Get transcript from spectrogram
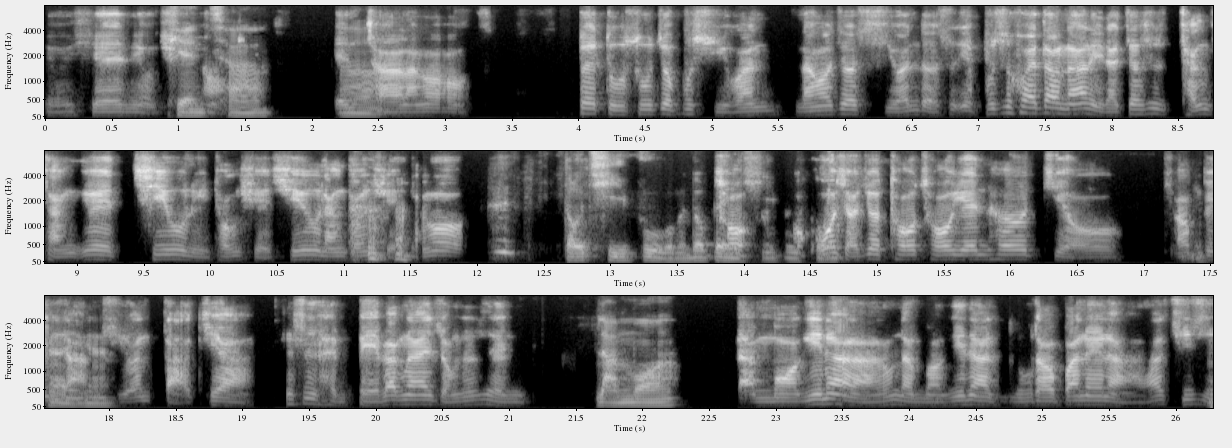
有一些扭曲偏差，偏差，然后对读书就不喜欢，然后就喜欢的是也不是坏到哪里了，就是常常因为欺负女同学，欺负男同学，然后都欺负，我们都被欺负。我小就偷抽烟、喝酒、嚼槟榔，喜欢打架，就是很北方那一种，就是很冷漠、冷漠囡仔啦，拢冷漠囡仔，如头班的啦，啊，其实。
